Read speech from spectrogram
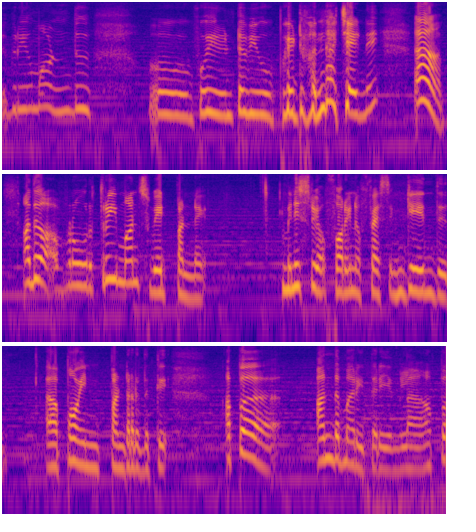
தைரியமாக வந்து போய் இன்டர்வியூ போயிட்டு வந்தாச்சேன்னு. ஆ அது அப்புறம் ஒரு த்ரீ மந்த்ஸ் வெயிட் பண்ணேன். மினிஸ்ட்ரி ஆஃப் ஃபாரின் அஃபேர்ஸ் இங்கேருந்து அப்பாயின்ட் பண்ணுறதுக்கு அப்போ அந்த மாதிரி தெரியுங்களா? அப்போ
